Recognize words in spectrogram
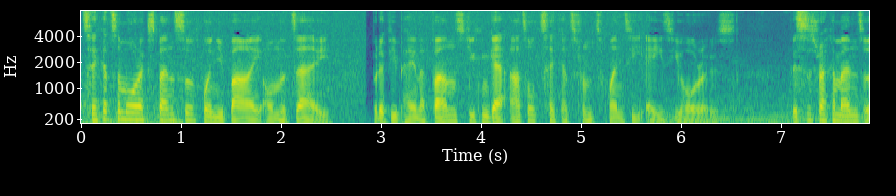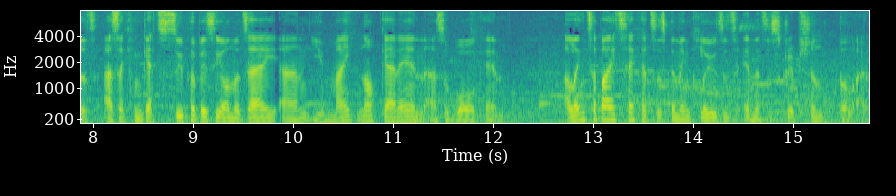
Tickets are more expensive when you buy on the day, but if you pay in advance, you can get adult tickets from 28 euros. This is recommended as it can get super busy on the day and you might not get in as a walk-in. A link to buy tickets has been included in the description below.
